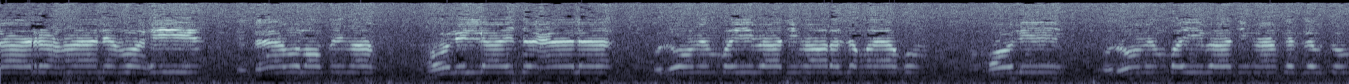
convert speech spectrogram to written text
الله الرحمن الرحيم. كتاب الأطعمة قول الله تعالى كلوا من طيبات ما رزقناكم. وقوله كلوا من طيبات ما كسبتم.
